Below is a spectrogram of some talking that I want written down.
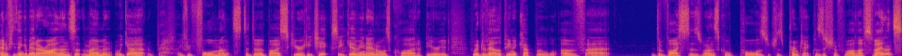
and if you think about our islands at the moment, we go out every four months to do a biosecurity check. So you're giving animals quite a period. We're developing a couple of uh, devices. One's called PAWS, which is Print Acquisition for Wildlife Surveillance.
